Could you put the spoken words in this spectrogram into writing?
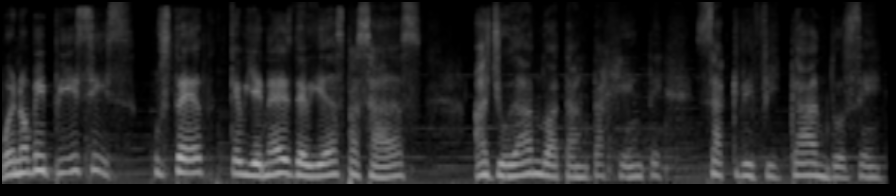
Bueno, mi Pisces, usted que viene desde vidas pasadas, ayudando a tanta gente, sacrificándose,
